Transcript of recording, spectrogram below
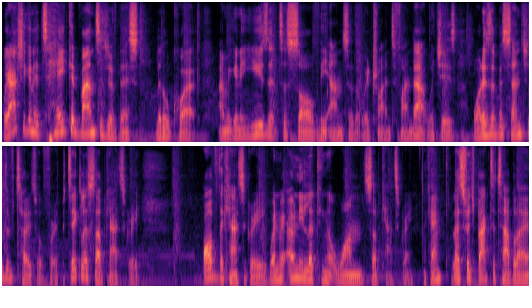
we're actually going to take advantage of this little quirk and we're going to use it to solve the answer that we're trying to find out, which is what is the percentage of total for a particular subcategory of the category when we're only looking at one subcategory. Okay, let's switch back to Tableau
